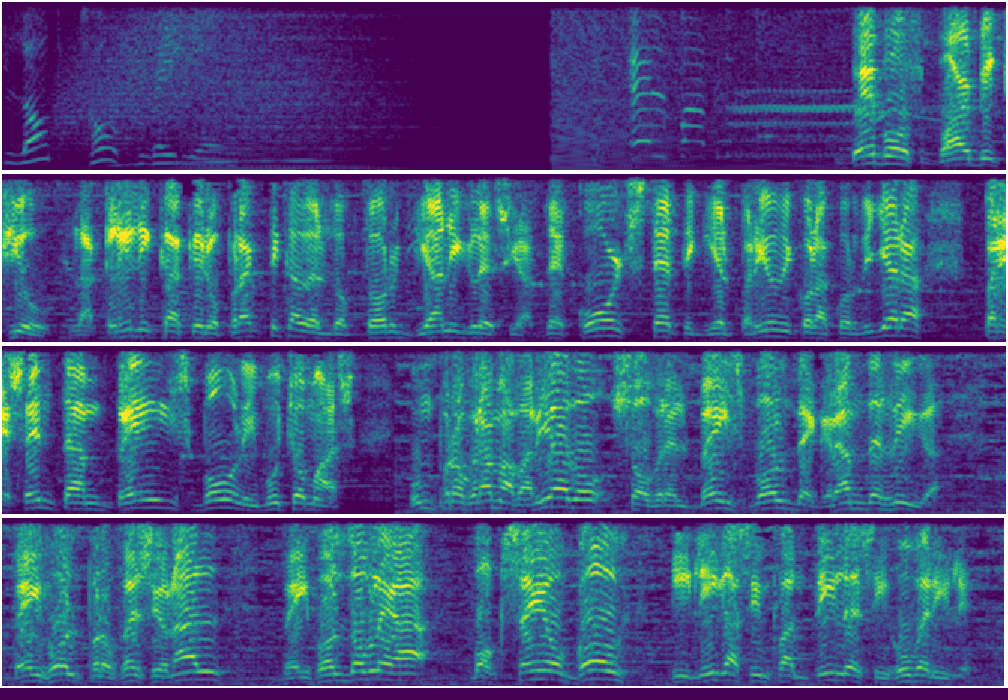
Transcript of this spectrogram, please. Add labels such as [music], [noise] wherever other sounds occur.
Blog Talk Radio. Bebos Barbecue, la clínica quiropráctica del doctor Jan Iglesias, The Core Aesthetic y el periódico La Cordillera presentan béisbol y mucho más. Un programa variado sobre el béisbol de grandes ligas, béisbol profesional, béisbol AA, boxeo, golf y ligas infantiles y juveniles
